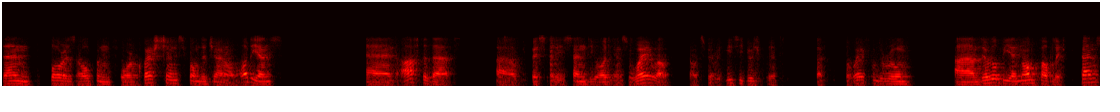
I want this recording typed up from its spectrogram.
then the floor is open for questions from the general audience. And after that, uh, we basically send the audience away. Well, it's very easy usually to send people away from the room. Um, there will be a non-public defense,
